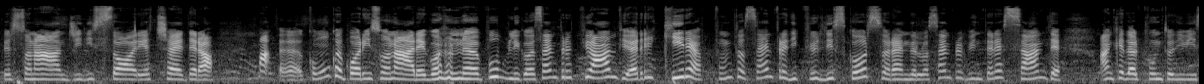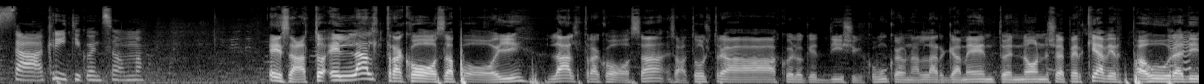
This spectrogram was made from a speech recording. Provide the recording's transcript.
personaggi, di storie, eccetera, ma eh, comunque può risuonare con un pubblico sempre più ampio e arricchire appunto sempre di più il discorso, renderlo sempre più interessante anche dal punto di vista critico, insomma. Esatto, e l'altra cosa poi, l'altra cosa, esatto, oltre a quello che dici che comunque è un allargamento e non, cioè perché aver paura di,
